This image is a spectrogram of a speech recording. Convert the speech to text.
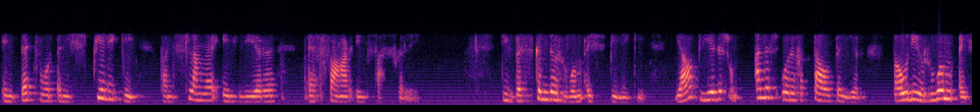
en dit word in die speletjie van slange en leere ervaar en vasgelê. Die wiskunde roomys speletjie. Ja, leerders om alles oor 'n getal te leer. Bou die roomys,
